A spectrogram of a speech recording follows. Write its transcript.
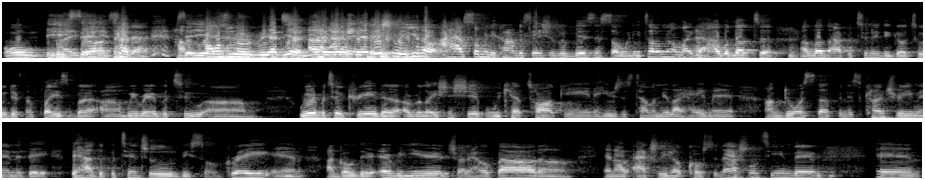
Oh, he said, God. He said that. How, yeah. how was your reaction? Yeah, I, I mean, initially, you know, I have so many conversations with business. So when he told me, I'm like, I would love to, I love the opportunity to go to a different place. But um, we were able to, um, we were able to create a, a relationship. We kept talking, and he was just telling me like, hey man, I'm doing stuff in this country, man, that they they have the potential to be so great, and I go there every year to try to help out. Um, and I've actually helped coach the national team there, and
